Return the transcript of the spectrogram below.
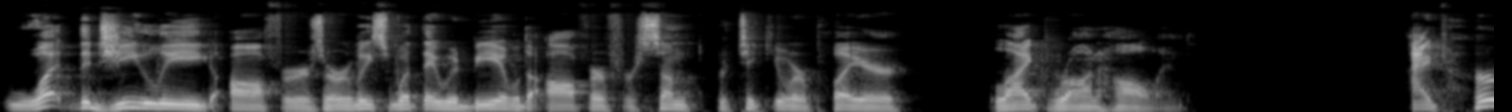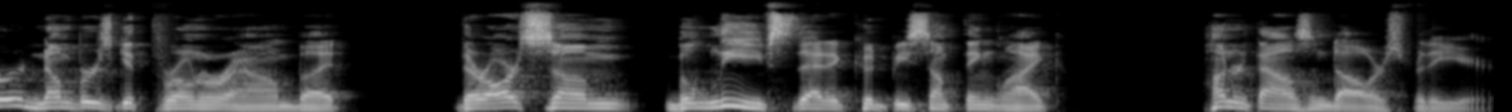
what the G League offers, or at least what they would be able to offer for some particular player like Ron Holland, I've heard numbers get thrown around, but there are some beliefs that it could be something like $100,000 for the year.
